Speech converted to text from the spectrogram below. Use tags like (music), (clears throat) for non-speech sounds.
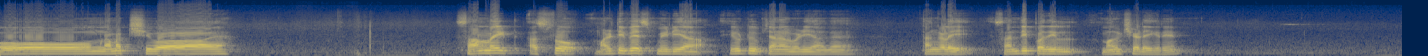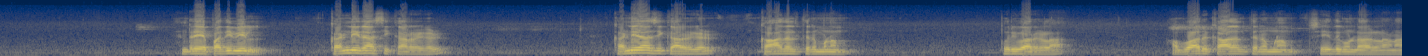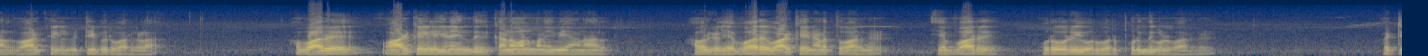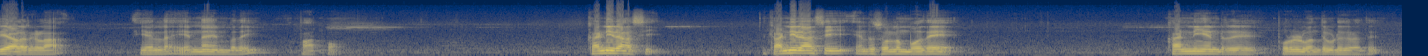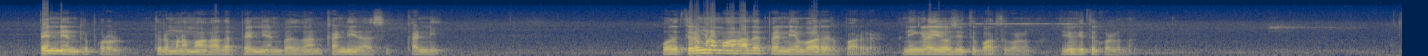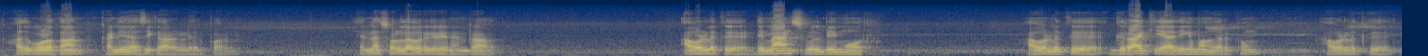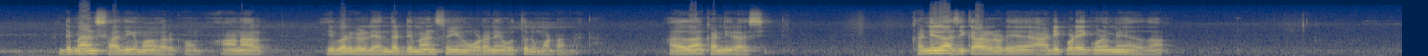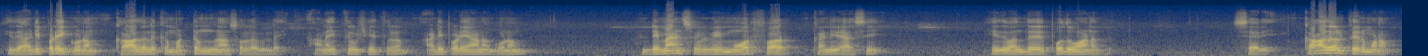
ஓம் நமச்சிவாய Sunlight Astro multiphase media YouTube channel வழியாக தங்களை சந்திப்பதில் மகிழ்ச்சி அடைகிறேன். இன்றைய பதிவில் கன்னிராசிக்காரர்கள். கன்னிராசிக்காரர்கள் காதல் திருமணம் புரிவார்களா? அவ்வாறு காதல் திருமணம் செய்து கொண்டார்களானால் வாழ்க்கையில் வெற்றி பெறுவார்களா? அவ்வாறு வாழ்க்கையில் இணைந்து கணவன் மனைவியானால் அவர்கள் எவ்வாறு வாழ்க்கை நடத்துவார்கள் எவ்வாறு ஒருவரை ஒருவர் புரிந்து கொள்வார்கள் வெற்றியாளர்களா எல்ல என்ன என்பதை பார்ப்போம். கன்னிராசி. கன்னிராசி என்று சொல்லும்போதே கன்னி என்று பொருள் வந்து விடுகிறது பெண் என்று பொருள். திருமணமாகாத பெண் என்பதுதான் கன்னிராசி கன்னி. ஒரு திருமணமாகாத பெண் எவ்வாறு இருப்பார்கள்? நீங்களே யோசித்து பார்த்து கொள்ளுங்கள். யூகித்து கொள்ளுங்கள். அதுபோல தான் கன்னிராசிக்காரர்கள் இருப்பார்கள். என்ன சொல்ல வருகிறேன் என்றால் அவர்களுக்கு டிமாண்ட்ஸ் வில் பி மோர் அவர்களுக்கு கிராக்கி அதிகமாக இருக்கும். அவர்களுக்கு டிமாண்ட்ஸ் அதிகமாக இருக்கும். ஆனால் இவர்கள் எந்த டிமாண்ட்ஸையும் உடனே ஒத்துக்க மாட்டாங்க. அதுதான் கன்னிராசி. கன்னிராசிக்காரர்களுடைய அடிப்படை குணமே அதுதான். இது அடிப்படை குணம். காதலுக்கு மட்டும் நான் சொல்லவில்லை. அனைத்து விஷயத்திலும் அடிப்படையான குணம். Demands will be more for கன்னிராசி. இது வந்து பொதுவானது. சரி. காதல் திருமணம்.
